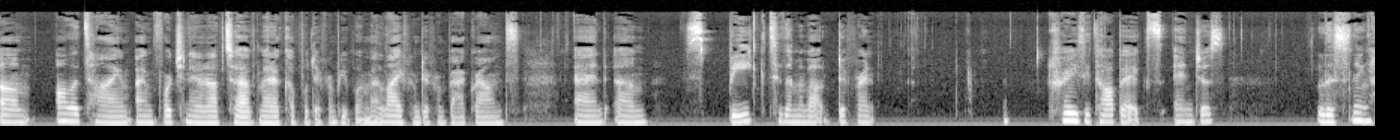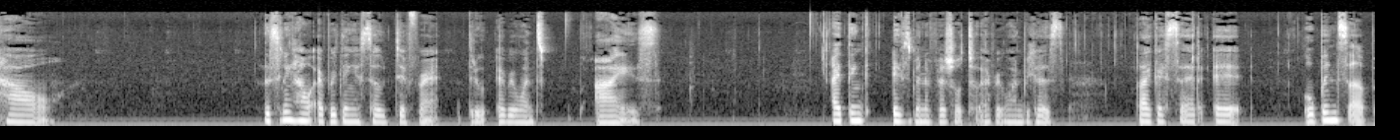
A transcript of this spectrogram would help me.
um, all the time. I'm fortunate enough to have met a couple different people in my life from different backgrounds and um, speak to them about different crazy topics and just listening how listening how everything is so different through everyone's eyes i think is beneficial to everyone because like i said it opens up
